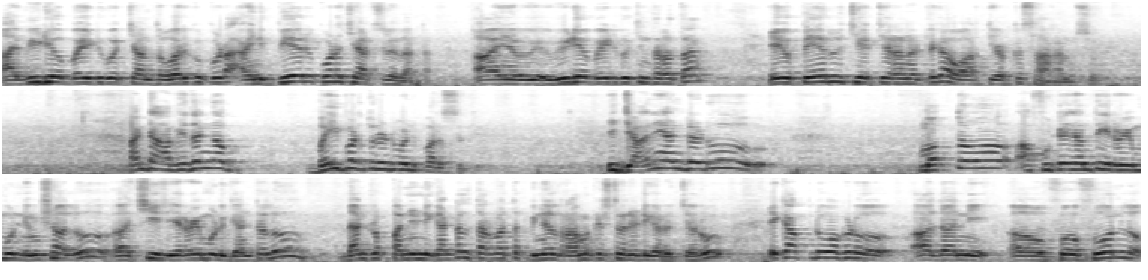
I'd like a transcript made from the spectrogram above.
ఆ వీడియో బయటకు వచ్చేంత వరకు కూడా ఆయన పేరు కూడా చేర్చలేదట. ఆయన వీడియో బయటకు వచ్చిన తర్వాత ఏ పేర్లు చేర్చారన్నట్లుగా వార్త యొక్క సారాంశం. అంటే ఆ విధంగా భయపడుతున్నటువంటి పరిస్థితి. ఈ జానీ అంటాడు మొత్తం ఆ ఫుటేజ్ అంతా ఇరవై మూడు నిమిషాలు ఇరవై మూడు గంటలు. దాంట్లో పన్నెండు గంటల తర్వాత పిన్నెల రామకృష్ణారెడ్డి గారు వచ్చారు. ఇక అప్పుడు ఒకడు దాన్ని ఫో ఫోన్లో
